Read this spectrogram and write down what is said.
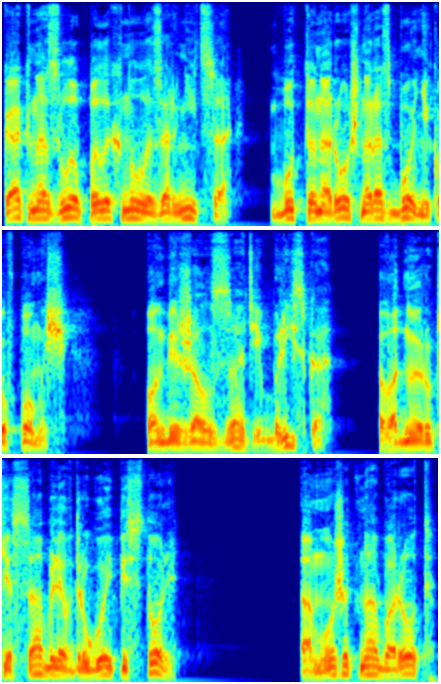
Как назло полыхнула зорница, будто нарочно разбойнику в помощь. Он бежал сзади, близко, в одной руке сабля, в другой пистоль. А может, наоборот,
